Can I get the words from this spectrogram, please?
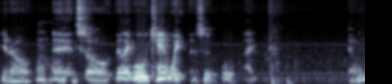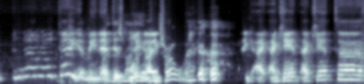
You know, Mhm. and so they're like, "Well, we can't wait." I said, "Well, I don't know what to tell you. I mean, at this It's not in point, your like, control, man. I, I can't I can't uh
